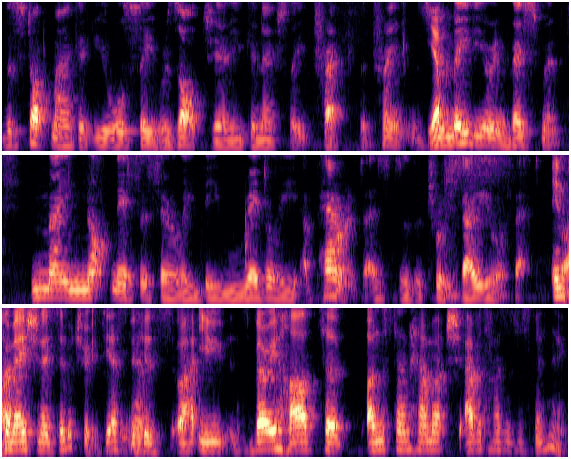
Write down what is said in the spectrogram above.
the stock market, you will see results. You know, you can actually track the trends. Yep. Your media investment may not necessarily be readily apparent as to the true value of that. right? Information asymmetries, yes, Yeah. because uh, you it's very hard to understand how much advertisers are spending.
